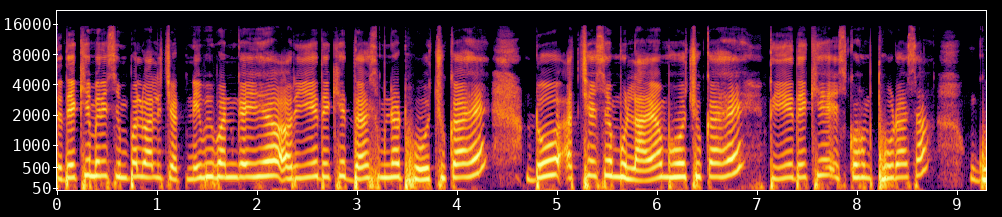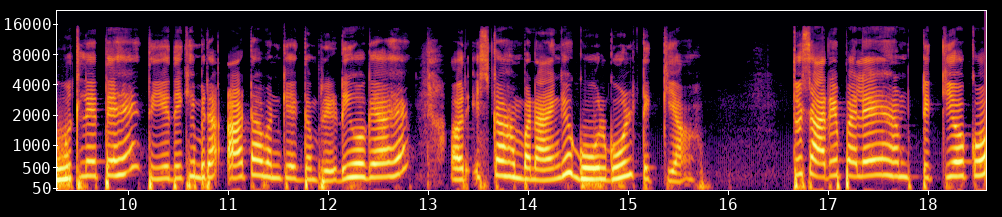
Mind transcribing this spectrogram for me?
तो देखिए मेरी सिंपल वाली चटनी भी बन गई है और ये देखिए दस मिनट हो चुका है। डो अच्छे से मुलायम हो चुका है। तो ये देखिए इसको हम थोड़ा सा गूँथ लेते हैं। तो ये देखिए मेरा आटा बन के एकदम रेडी हो गया है और इसका हम बनाएँगे गोल गोल टिक्कियाँ। तो सारे पहले हम टिक्कियों को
